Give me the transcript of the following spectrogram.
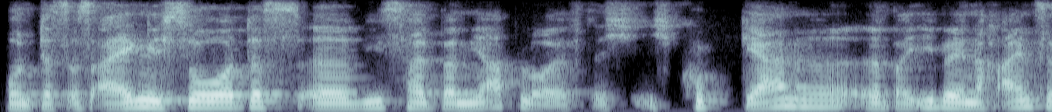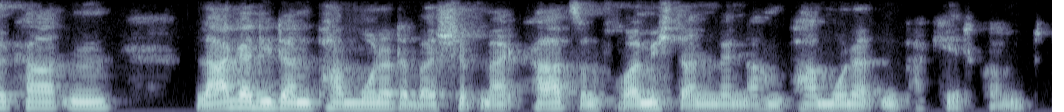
Und das ist eigentlich so, dass, äh, wie es halt bei mir abläuft. Ich, ich gucke gerne äh, bei eBay nach Einzelkarten, lager die dann ein paar Monate bei Ship My Cards und freue mich dann, wenn nach ein paar Monaten ein Paket kommt.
